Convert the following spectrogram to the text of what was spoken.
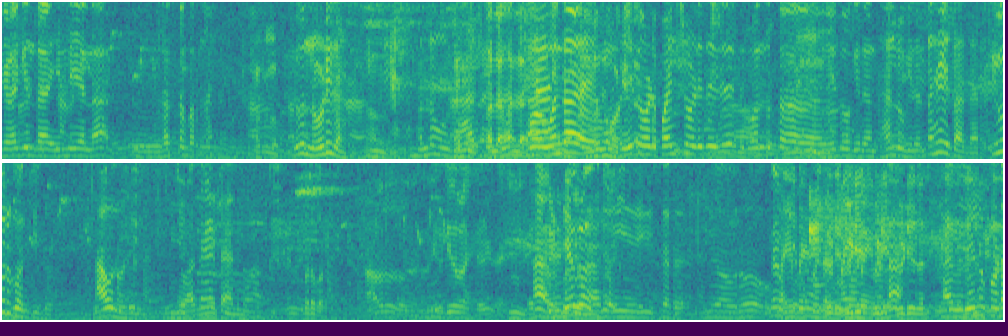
ಕೆಳಗಿಂದ ಇಲ್ಲಿ ಎಲ್ಲ ರಕ್ತ ಬರ್ತಾ ಇದೆ. ನೋಡಿದ ಅಲ್ಲ ಅಲ್ಲ. ಒಂದು ಇದು ಹೊಡಿ ಪಂಚ್ ಹೊಡಿದ ಇದು ಒಂದು ಇದು ಹೋಗಿದೆ ಅಂತ ಹಲ್ಲು ಹೋಗಿದೆ ಅಂತ ಹೇಳ್ತಾ ಇದ್ದಾರೆ. ಇವ್ರಿಗೆ ಗೊತ್ತಿದ್ದು. ನಾವು ನೋಡಿಲ್ಲ. ನಿಜವಾದ ಹೇಳ್ತಾ ಇದ್ದಾರೆ. ಬರೋಬರ್. ಅವರು ಹಾ ವಿಡಿಯೋಗಳು ಅದು ಈ ಸರ್ ಅವರು ಆ ವಿಡಿಯೋನು ಕೂಡ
